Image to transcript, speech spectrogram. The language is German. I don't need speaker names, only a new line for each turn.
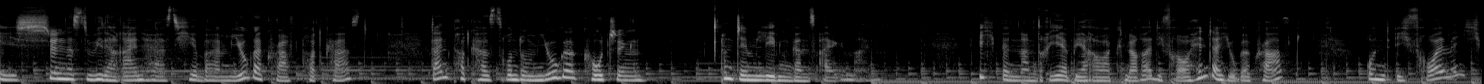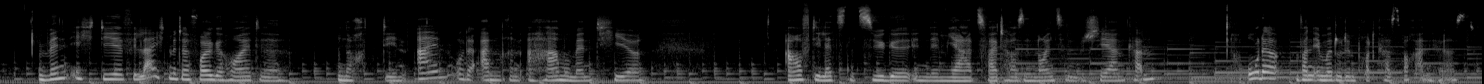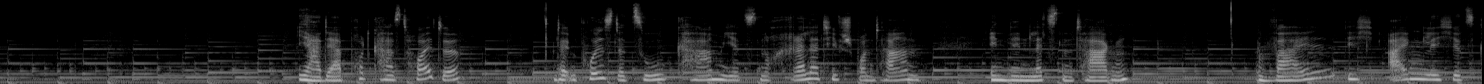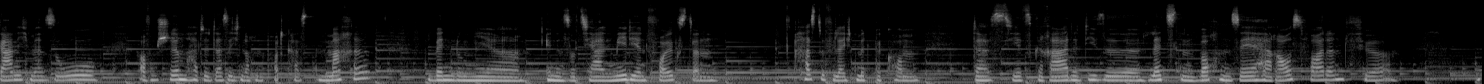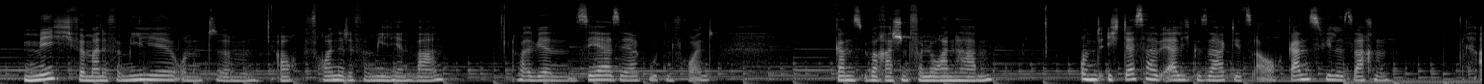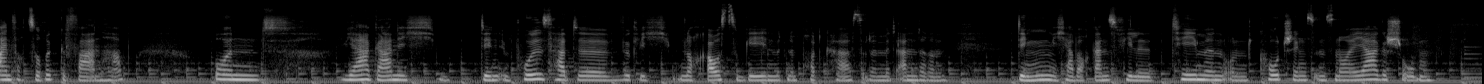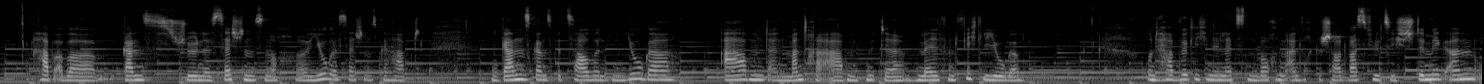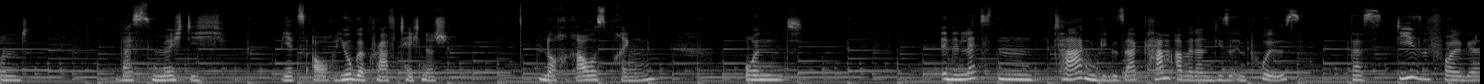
Hey, schön, dass du wieder reinhörst hier beim Yoga Craft Podcast. Dein Podcast rund um Yoga, Coaching und dem Leben ganz allgemein. Ich bin Andrea Berauer-Knörrer, die Frau hinter Yoga Craft. Und ich freue mich, wenn ich dir vielleicht mit der Folge heute noch den ein oder anderen Aha-Moment hier auf die letzten Züge in dem Jahr 2019 bescheren kann oder wann immer du den Podcast auch anhörst. Ja, der Podcast heute, der Impuls dazu kam jetzt noch relativ spontan in den letzten Tagen, weil ich eigentlich jetzt gar nicht mehr so auf dem Schirm hatte, dass ich noch einen Podcast mache. Wenn du mir in den sozialen Medien folgst, dann hast du vielleicht mitbekommen, dass jetzt gerade diese letzten Wochen sehr herausfordernd für mich, für meine Familie und ähm, auch befreundete Familien waren, weil wir einen sehr, sehr guten Freund ganz überraschend verloren haben. Und ich deshalb ehrlich gesagt jetzt auch ganz viele Sachen einfach zurückgefahren habe und ja, gar nicht den Impuls hatte, wirklich noch rauszugehen mit einem Podcast oder mit anderen Dingen. Ich habe auch ganz viele Themen und Coachings ins neue Jahr geschoben, habe aber ganz schöne Sessions, noch äh, Yoga-Sessions gehabt, einen ganz, ganz bezaubernden Yoga-Abend, einen Mantra-Abend mit der Mel von Fichtel Yoga und habe wirklich in den letzten Wochen einfach geschaut, was fühlt sich stimmig an und was möchte ich jetzt auch Yoga Craft technisch noch rausbringen. Und in den letzten Tagen, wie gesagt, kam aber dann dieser Impuls, dass diese Folge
